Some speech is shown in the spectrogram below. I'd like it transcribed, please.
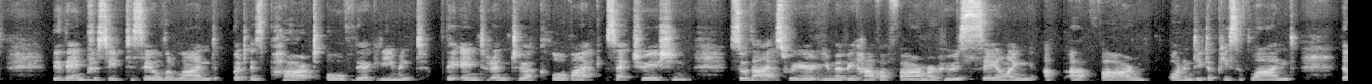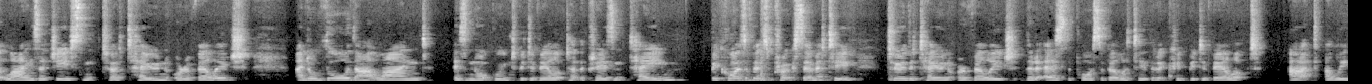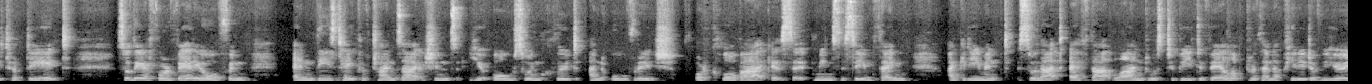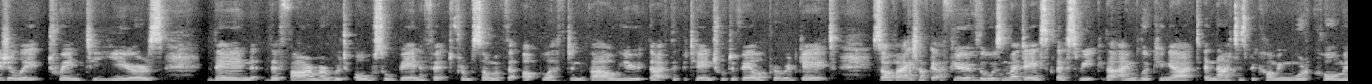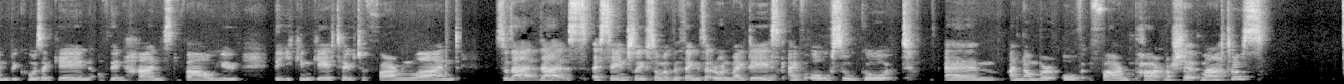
they then proceed to sell their land, but as part of the agreement, they enter into a clawback situation. So that's where you maybe have a farmer who is selling a, a farm or indeed a piece of land that lies adjacent to a town or a village. And although that land is not going to be developed at the present time, because of its proximity to the town or village, there is the possibility that it could be developed at a later date. So, therefore, very often in these type of transactions, you also include an overage or clawback. It's, it means the same thing agreement, so that if that land was to be developed within a period of usually 20 years, then the farmer would also benefit from some of the uplift in value that the potential developer would get. So I've actually I've got a few of those in my desk this week that I'm looking at, and that is becoming more common because again of the enhanced value that you can get out of farming land. So that that's essentially some of the things that are on my desk. I've also got um, a number of farm partnership matters,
